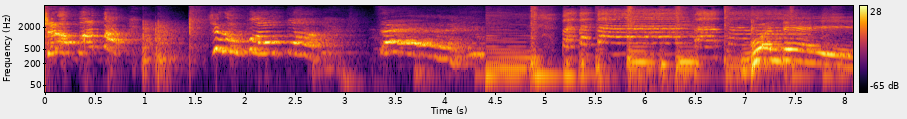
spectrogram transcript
Ce l'ho fatta! Ce l'ho fatta! Sì! Buon day!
